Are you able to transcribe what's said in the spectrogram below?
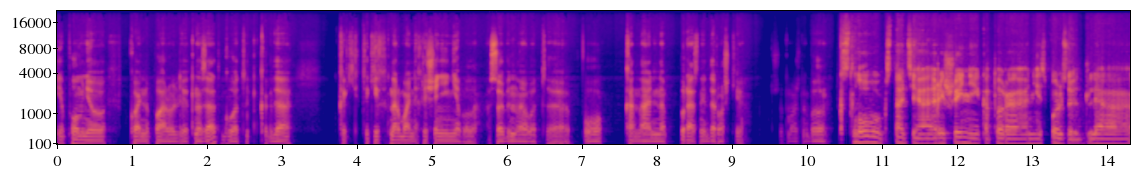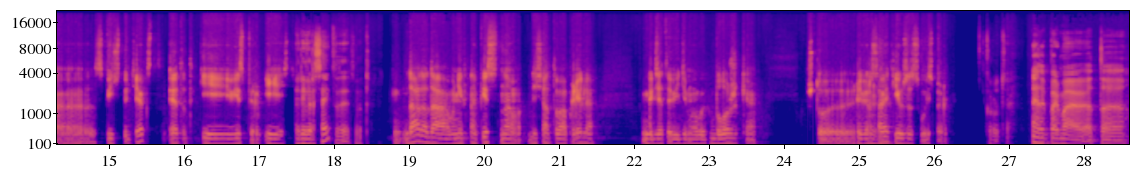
Я помню буквально пару лет назад, год, когда каких-то таких нормальных решений не было. Особенно вот э, по канально разные дорожки чтобы можно было... К слову, кстати, о решении, которое они используют для э, speech-to-text, это такие Whisper и есть. Реверсайт вот этот вот? Да-да-да, у них написано 10 апреля, где-то, видимо, в их бложике, что Riverside угу. uses Whisper. Круто. Я так понимаю, это...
